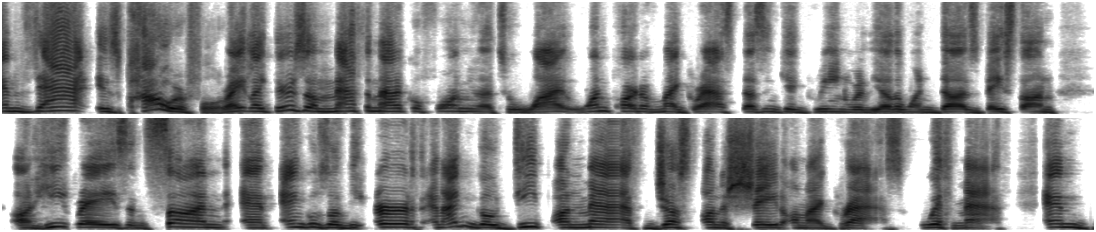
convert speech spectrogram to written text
And that is powerful, right? Like there's a mathematical formula to why one part of my grass doesn't get green where the other one does based on on heat rays and sun and angles of the earth and I can go deep on math just on the shade on my grass with math. And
